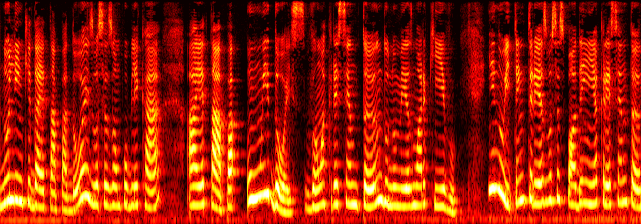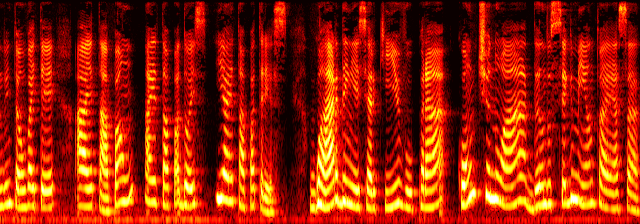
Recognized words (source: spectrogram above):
No link da etapa 2, vocês vão publicar a etapa 1 e 2, vão acrescentando no mesmo arquivo. E no item 3, vocês podem ir acrescentando, então vai ter a etapa 1, a etapa 2 e a etapa 3. Guardem esse arquivo para continuar dando segmento a essa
